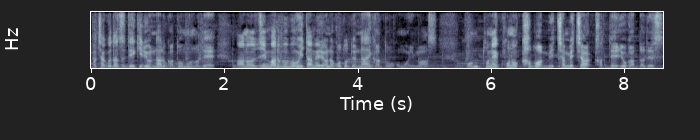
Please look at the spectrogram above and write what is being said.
まあ、着脱できるようになるかと思うので、あの、ジンバル部分を傷めるようなことってないかと思います。ほんとね、このカバーめちゃめちゃ買ってよかったです。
